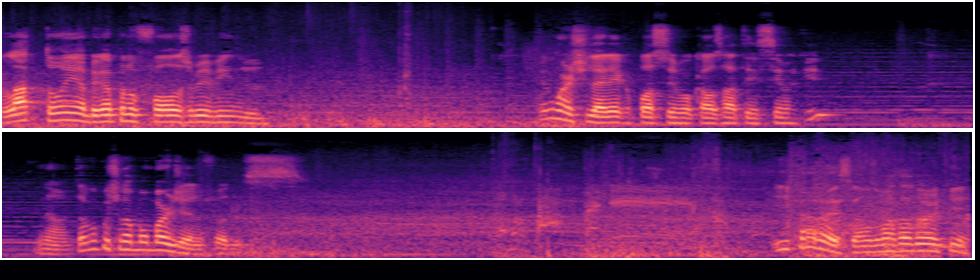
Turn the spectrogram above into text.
Latonha, obrigado pelo follow, seja bem-vindo. Tem alguma artilharia que eu possa invocar os ratos em cima aqui? Não, então vou continuar bombardeando, foda-se. Ih, caralho, um dos matadores aqui.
